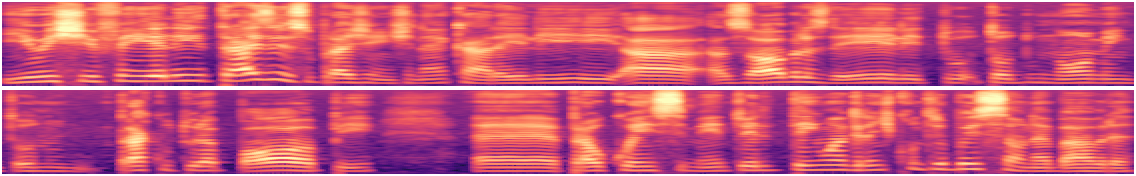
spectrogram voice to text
E o Stephen, ele traz isso pra gente, né, cara? Ele, a, as obras dele, tu, todo o nome em torno pra cultura pop, é, para o conhecimento, ele tem uma grande contribuição, né, Bárbara?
